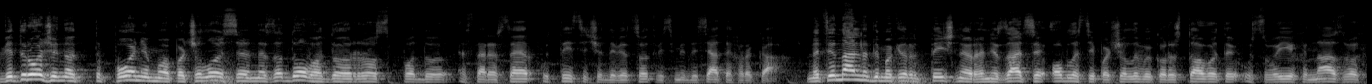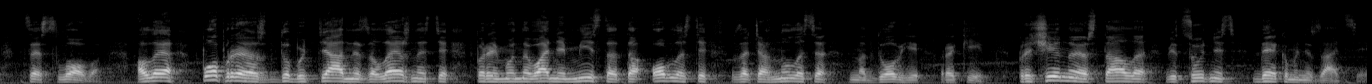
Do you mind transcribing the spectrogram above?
Відродження топоніму почалося незадовго до розпаду СРСР у 1980-х роках. Національно-демократичні організації області почали використовувати у своїх назвах це слово. Але, попри здобуття незалежності, перейменування міста та області затягнулося на довгі роки. Причиною стала відсутність декомунізації.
